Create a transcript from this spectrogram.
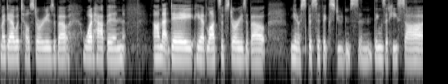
My dad would tell stories about what happened on that day. He had lots of stories about, you know, specific students and things that he saw.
